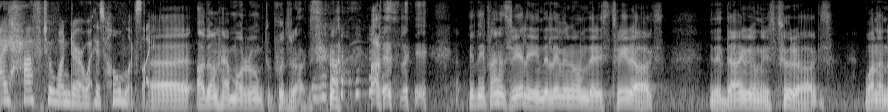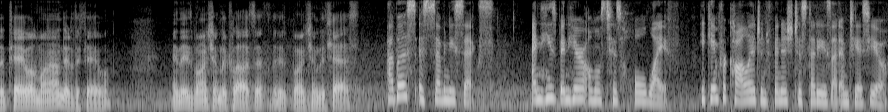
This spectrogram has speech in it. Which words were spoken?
I have to wonder what his home looks like. Uh, I don't have more room to put rugs, honestly. It depends really. In the living room, there is three rugs. In the dining room is two rugs, one on the table, one under the table. And there's a bunch in the closet, there's a bunch in the chest. Abbas is 76, and he's been here almost his whole life. He came for college and finished his studies at MTSU.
